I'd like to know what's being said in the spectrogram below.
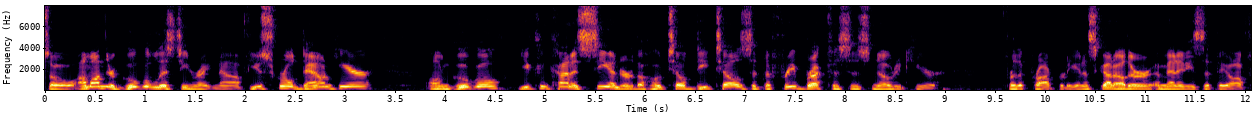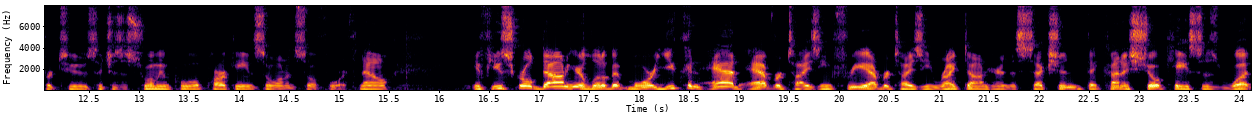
So I'm on their Google listing right now. If you scroll down here on Google, you can kind of see under the hotel details that the free breakfast is noted here for the property. And it's got other amenities that they offer too, such as a swimming pool, parking, so on and so forth. Now, if you scroll down here a little bit more, you can add advertising, free advertising right down here in this section that kind of showcases what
